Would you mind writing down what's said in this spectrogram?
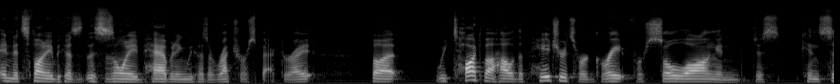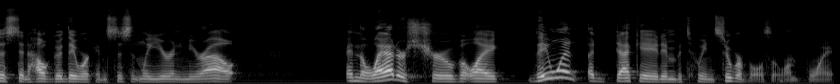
and it's funny because this is only happening because of retrospect, right? But we talked about how the Patriots were great for so long and just consistent, how good they were consistently year in and year out. And the latter's true, but like they went a decade in between Super Bowls at one point,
